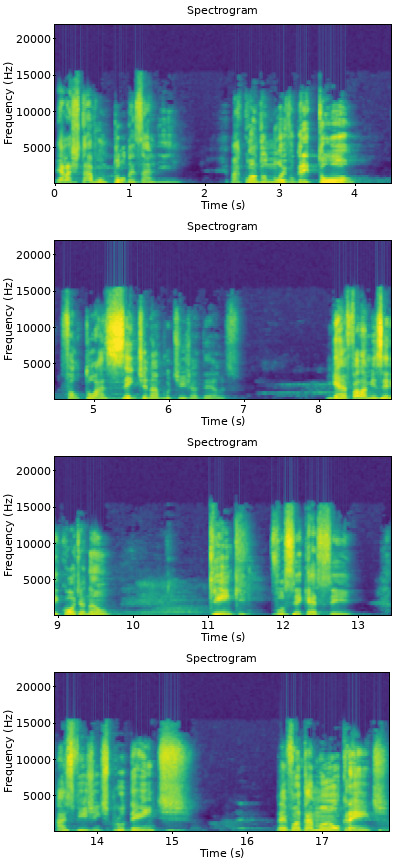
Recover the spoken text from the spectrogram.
Elas estavam todas ali. Mas quando o noivo gritou, faltou azeite na botija delas. Ninguém vai falar misericórdia, não? Quem que você quer ser? As virgens prudentes? Levanta a mão, crente.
